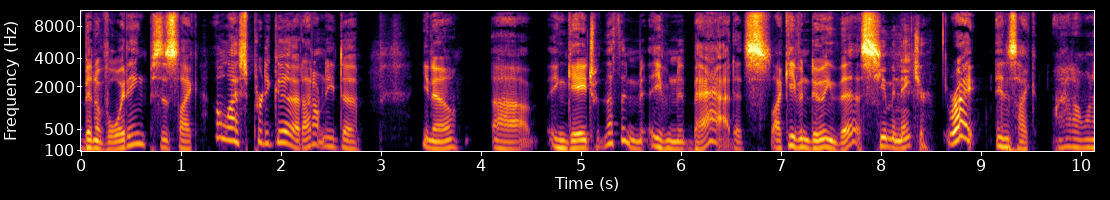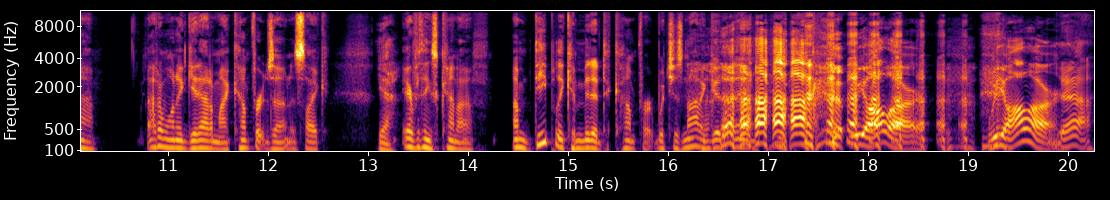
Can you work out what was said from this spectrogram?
been avoiding because it's like, oh, life's pretty good. I don't need to, you know, uh, engage with nothing even bad. It's like even doing this, human nature. right? And it's like I don't want to, I don't want to get out of my comfort zone. It's like, Yeah. everything's kind of. I'm deeply committed to comfort, which is not a good thing. we all are. We all are. Yeah.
